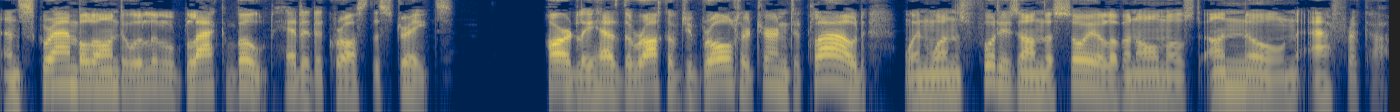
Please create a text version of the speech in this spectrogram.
and scramble onto a little black boat headed across the straits. Hardly has the Rock of Gibraltar turned to cloud when one's foot is on the soil of an almost unknown Africa.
